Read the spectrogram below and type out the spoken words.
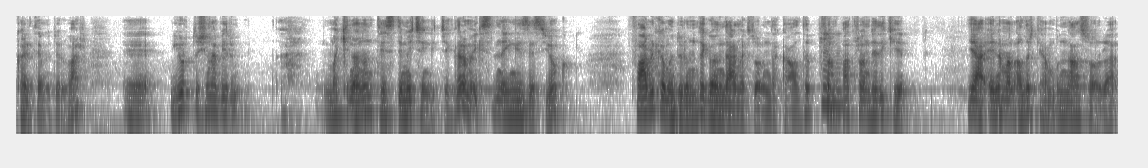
kalite müdürü var. E, yurt dışına bir makinenin teslimi için gidecekler ama ikisinin de İngilizcesi yok. Fabrika müdürünü de göndermek zorunda kaldı. Sonra patron dedi ki ya eleman alırken bundan sonra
